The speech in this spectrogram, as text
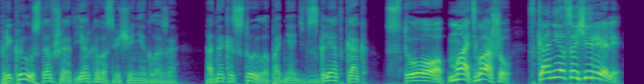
прикрыл уставшие от яркого освещения глаза. Однако стоило поднять взгляд, как... «Стоп! Мать вашу! В конец охерели!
